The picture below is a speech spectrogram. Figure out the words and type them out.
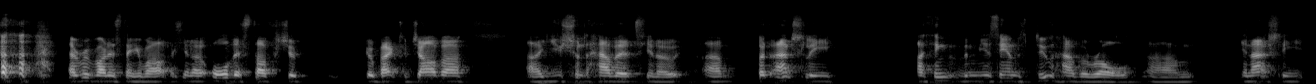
everybody's thinking, well, you know, all this stuff should go back to Java. Uh, you shouldn't have it, you know. Um, but actually, I think the museums do have a role um, in actually,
